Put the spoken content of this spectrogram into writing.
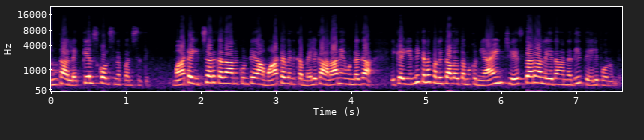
అంతా లెక్కేసుకోవాల్సిన పరిస్థితి. మాట ఇచ్చారు కదా అనుకుంటే ఆ మాట వెనుక మెలక అలానే ఉండగా ఇక ఎన్నికల ఫలితాలు తమకు న్యాయం చేస్తారా లేదా అన్నది తేలిపోనుంది.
